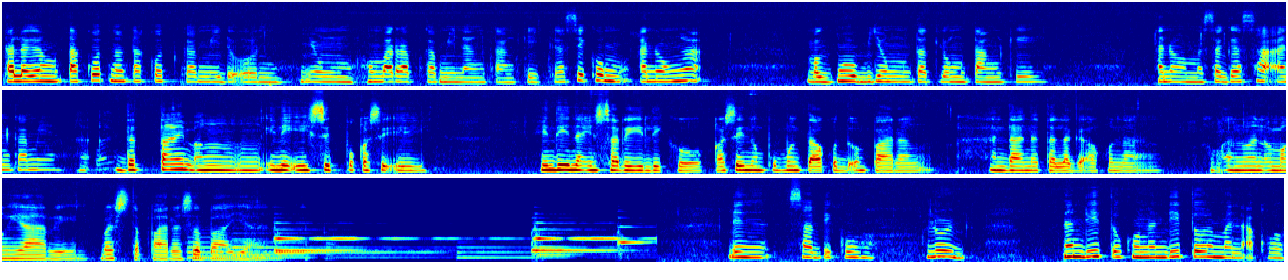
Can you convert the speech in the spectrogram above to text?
talagang takot na takot kami doon, yung humarap kami ng tangke. Kasi kung ano nga, mag-move yung tatlong tangke, ano, masagasaan kami. That time, ang iniisip ko kasi eh, hindi na yung sarili ko. Kasi nung pumunta ako doon, parang handa na talaga ako na kung ano ang mangyari, basta para sa bayan. Then sabi ko, Lord, nandito, kung nandito man ako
